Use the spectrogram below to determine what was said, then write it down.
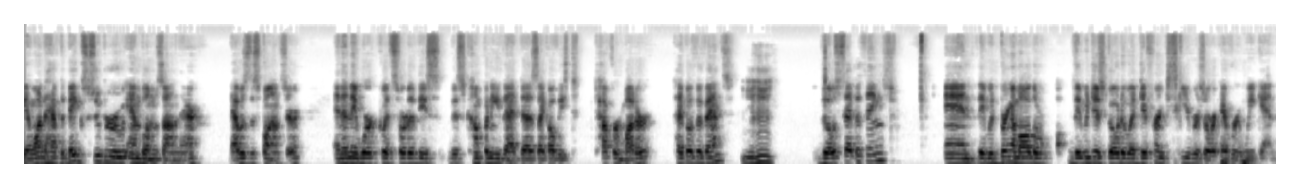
they wanted to have the big subaru emblems on there that was the sponsor and then they worked with sort of this this company that does like all these t- Tough Mudder type of events mm-hmm. those type of things and they would bring them all the they would just go to a different ski resort every weekend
